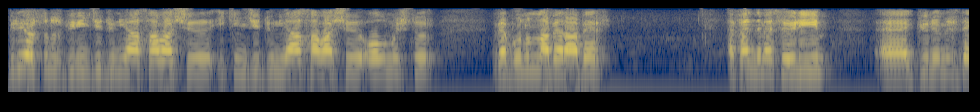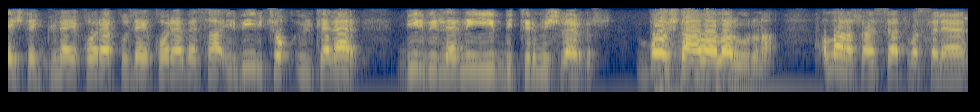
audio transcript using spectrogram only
biliyorsunuz Birinci Dünya Savaşı, İkinci Dünya Savaşı olmuştur. Ve bununla beraber efendime söyleyeyim e, günümüzde işte Güney Kore, Kuzey Kore vesaire birçok ülkeler birbirlerini yiyip bitirmişlerdir. Boş davalar uğruna. Allah Resulü Aleyhisselatü Vesselam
